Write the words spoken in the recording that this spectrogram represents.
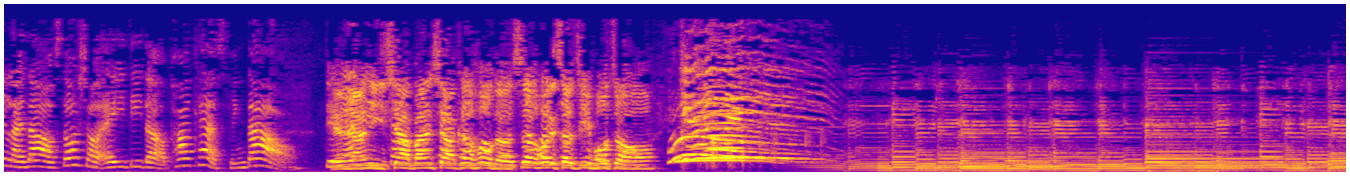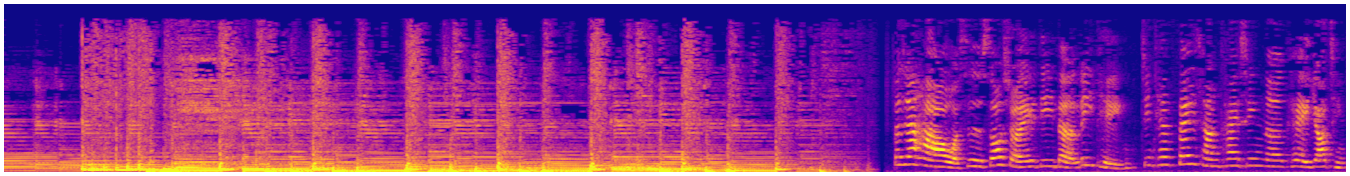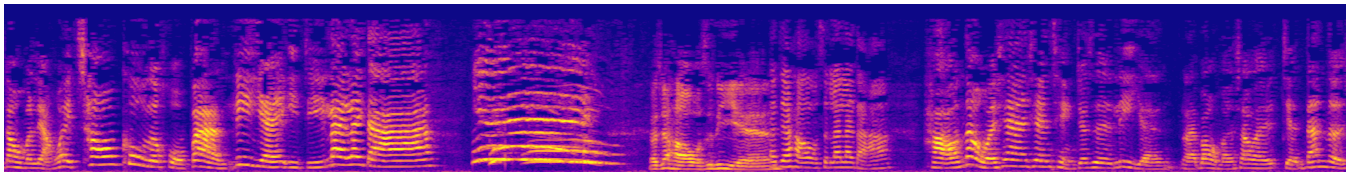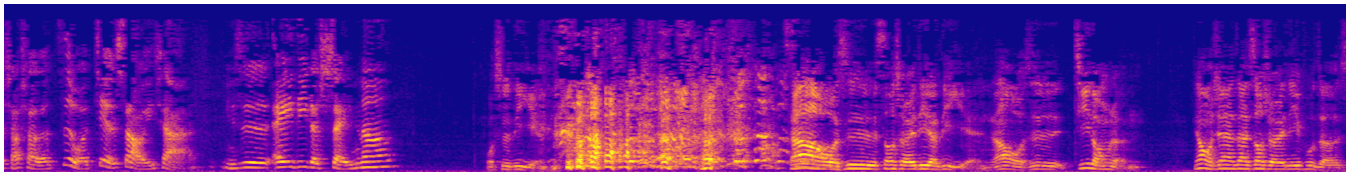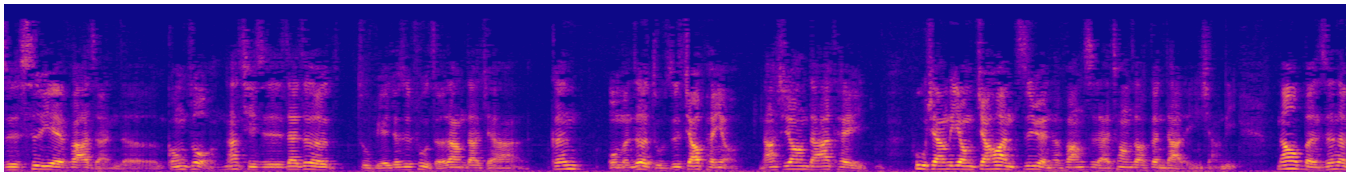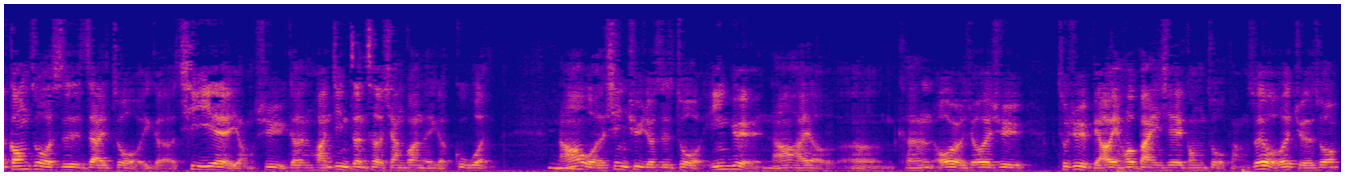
迎来到 Social AED 的 Podcast 频道，点燃你下班下课后的社会设计火种。的开心呢，可以邀请到我们两位超酷的伙伴丽妍以及赖赖达。耶！大家好，我是丽妍。大家好，我是赖赖达。好，那我们现在先请就是丽妍来帮我们稍微简单的小小的自我介绍一下，你是 AED 的谁呢？我是丽妍。大家好，我是 Social AED 的丽妍，然后我是基隆人。那我现在在 Social AED 负责的是事业发展的工作。那其实，在这个组别就是负责让大家跟我们这个组织交朋友，然后希望大家可以互相利用交换资源的方式来创造更大的影响力。那我本身的工作是在做一个企业永续跟环境政策相关的一个顾问。然后我的兴趣就是做音乐，然后还有呃，可能偶尔就会去出去表演或办一些工作坊。所以我会觉得说。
